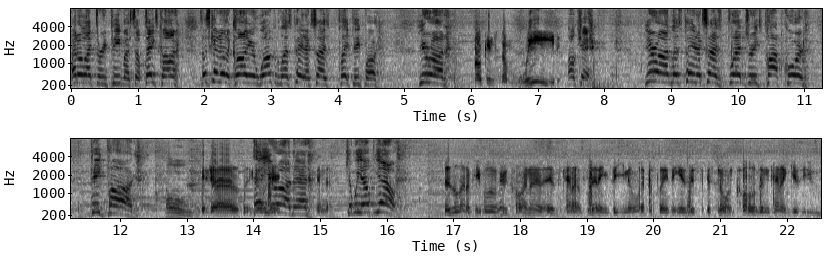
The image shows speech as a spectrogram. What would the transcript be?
I don't like to repeat myself. Thanks, caller. Let's get another call here. Welcome Let's Paint Exercise, play ping pong. You're on. Smoking some weed. Okay. You're on. Let's paint exercise. Blend drinks, popcorn, ping pong. Oh. It does. Hey, you're okay. on, man. And, uh, Can we help you out? There's a lot of people who are calling in. It's kind of upsetting, but you know what? The funny thing is, if, if no one calls and kind of gives you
